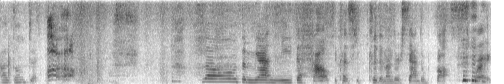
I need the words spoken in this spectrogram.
I don't do it. So the man needed help because he couldn't understand the God's word.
